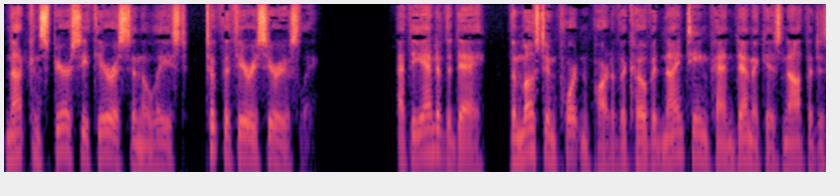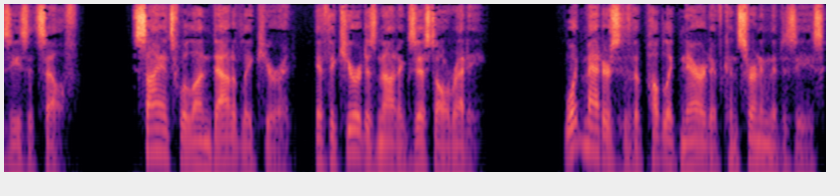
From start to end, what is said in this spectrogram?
not conspiracy theorists in the least, took the theory seriously. At the end of the day, the most important part of the COVID 19 pandemic is not the disease itself. Science will undoubtedly cure it, if the cure does not exist already. What matters is the public narrative concerning the disease,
